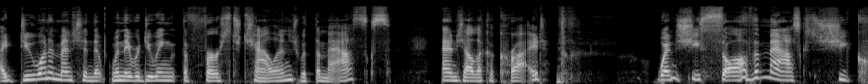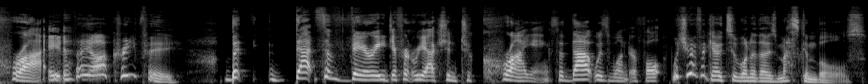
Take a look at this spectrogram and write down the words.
I do want to mention that when they were doing the first challenge with the masks, Angelica cried. when she saw the masks, she cried. They are creepy. But that's a very different reaction to crying. So that was wonderful. Would you ever go to one of those masking balls?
